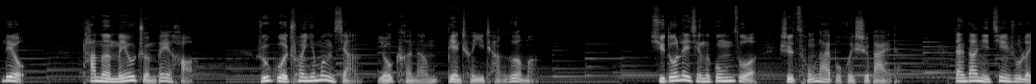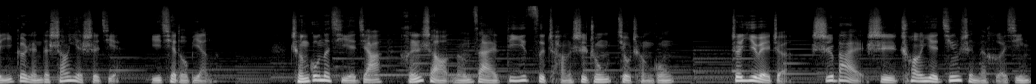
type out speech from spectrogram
六，他们没有准备好。如果创业梦想有可能变成一场噩梦，许多类型的工作是从来不会失败的，但当你进入了一个人的商业世界，一切都变了。成功的企业家很少能在第一次尝试中就成功，这意味着失败是创业精神的核心。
